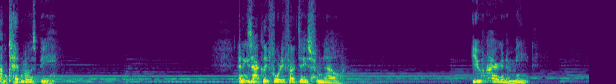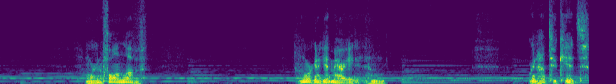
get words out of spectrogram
I'm Ted Mosby. And exactly 45 days from now, you and I are going to meet. And we're going to fall in love. And we're going to get married. And we're going to have two kids.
